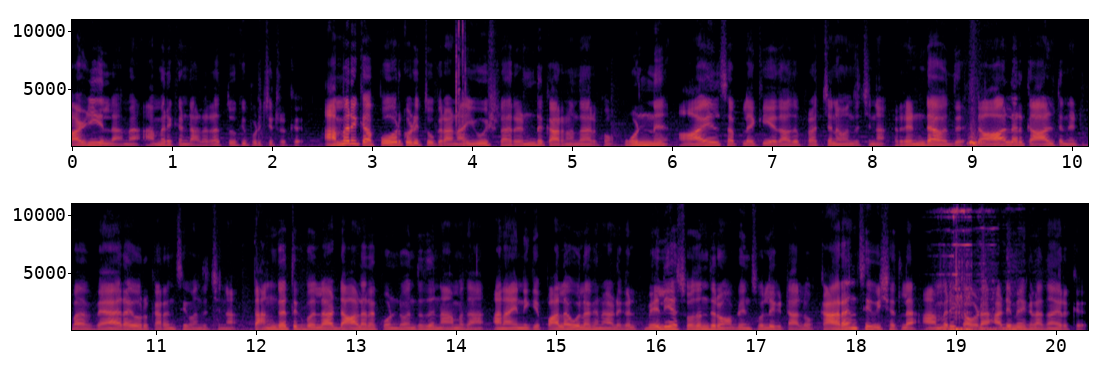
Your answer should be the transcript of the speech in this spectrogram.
வழி இல்லாம அமெரிக்கன் டாலரை தூக்கி பிடிச்சிட்டு இருக்கு அமெரிக்கா போர்க்கொடி தூக்குறான்னா யூஸ்வலாக ரெண்டு காரணம் தான் இருக்கும். ஒன்னு ஆயில் சப்ளைக்கு ஏதாவது பிரச்சனை வந்துச்சுன்னா. ரெண்டாவது டாலருக்கு ஆல்டர்னேட்டிவாக வேற ஒரு கரன்சி வந்துச்சுன்னா தங்கத்துக்கு பதிலாக டாலரை கொண்டு வந்தது நாம தான். ஆனால் இன்னைக்கு பல உலக நாடுகள் வெளியே சுதந்திரம் அப்படின்னு சொல்லிக்கிட்டாலும் கரன்சி விஷயத்தில் அமெரிக்காவோட அடிமைகளாக தான் இருக்குது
